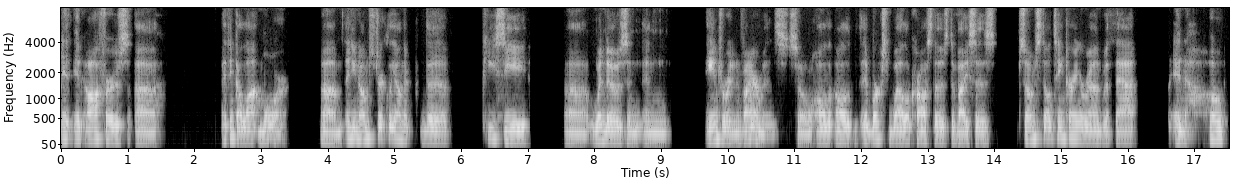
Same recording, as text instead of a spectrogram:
it, it offers, uh, I think, a lot more. Um, and you know, I'm strictly on the the PC, uh, Windows, and, and Android environments. So all all it works well across those devices. So I'm still tinkering around with that and hope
